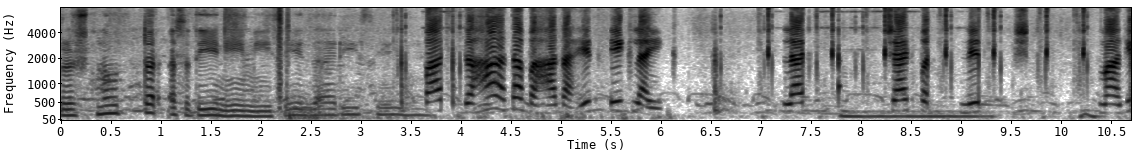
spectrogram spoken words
प्रश्नोत्तर असते नेहमी शेजारी से. पाच दहा आता पाहत आहेत एक लाईक. लाईक चॅट मागे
